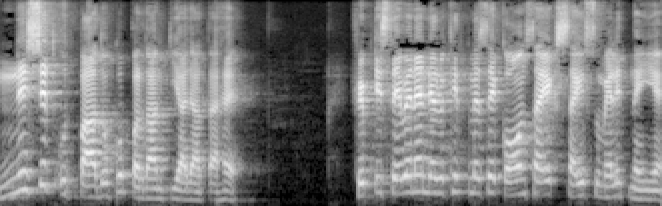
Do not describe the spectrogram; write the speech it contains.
निश्चित उत्पादों को प्रदान किया जाता है। 57 है, निम्नलिखित में से कौन सा एक सही सुमेलित नहीं है?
